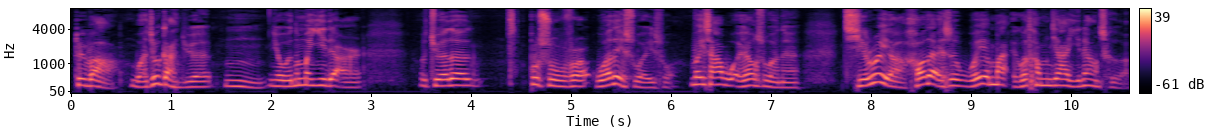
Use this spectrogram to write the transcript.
对吧？我就感觉嗯，有那么一点儿，我觉得不舒服，我得说一说。为啥我要说呢？奇瑞啊，好歹是我也买过他们家一辆车，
